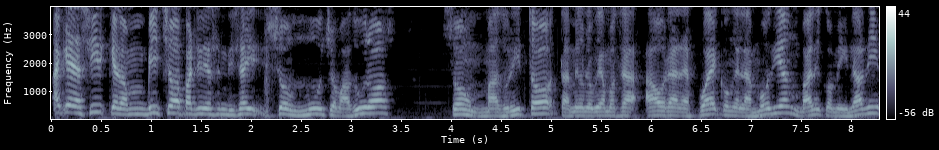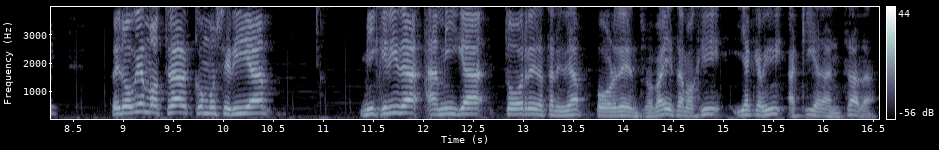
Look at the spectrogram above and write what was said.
Hay que decir que los bichos a partir de 66 son mucho más duros. Son más duritos. También os lo voy a mostrar ahora después con el Amodian, ¿vale? Con mi Gladi. Pero voy a mostrar cómo sería mi querida amiga Torre de Eternidad por dentro. ¿Vale? Estamos aquí, ya que venir aquí a la entrada.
